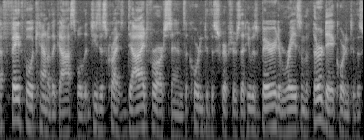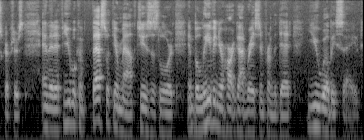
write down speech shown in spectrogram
a faithful account of the gospel that Jesus Christ died for our sins according to the scriptures, that he was buried and raised on the third day according to the scriptures, and that if you will confess with your mouth Jesus Lord and believe in your heart God raised him from the dead, you will be saved.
